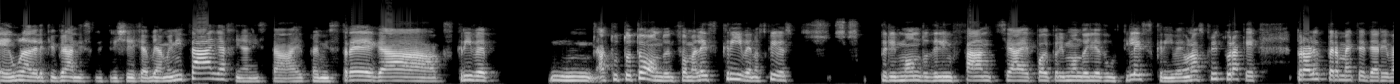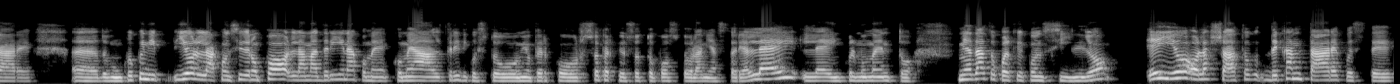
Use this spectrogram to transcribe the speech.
è una delle più grandi scrittrici che abbiamo in Italia, finalista ai premi Strega, scrive mh, a tutto tondo, insomma, lei scrive, non scrive per il mondo dell'infanzia e poi per il mondo degli adulti, lei scrive, è una scrittura che però le permette di arrivare eh, dovunque. Quindi io la considero un po' la madrina come, come altri di questo mio percorso, perché ho sottoposto la mia storia a lei, lei in quel momento mi ha dato qualche consiglio, e io ho lasciato decantare queste,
